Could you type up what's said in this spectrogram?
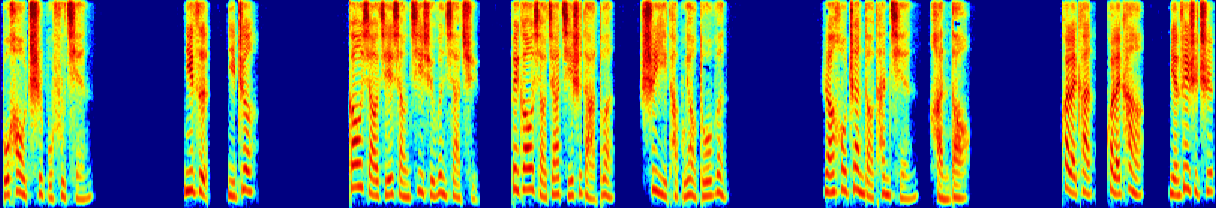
不好吃不付钱。”妮子，你这……高小杰想继续问下去，被高小佳及时打断，示意他不要多问。然后站到摊前喊道：“快来看，快来看啊！免费试吃，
